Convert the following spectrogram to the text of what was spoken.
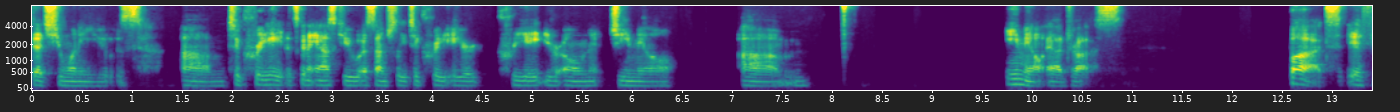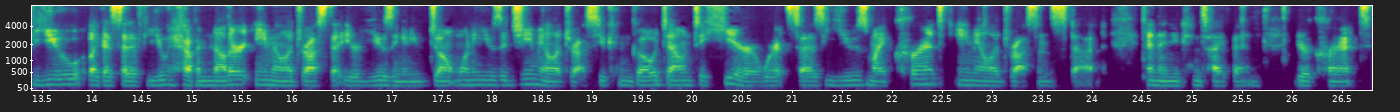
that you want to use um, to create. It's going to ask you essentially to create your create your own Gmail um, email address. But if you, like I said, if you have another email address that you're using and you don't want to use a Gmail address, you can go down to here where it says use my current email address instead. And then you can type in your current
